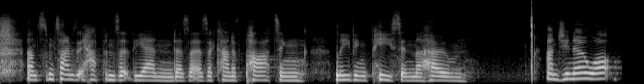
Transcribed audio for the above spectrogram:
and sometimes it happens at the end as a, as a kind of parting, leaving peace in the home. And you know what?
